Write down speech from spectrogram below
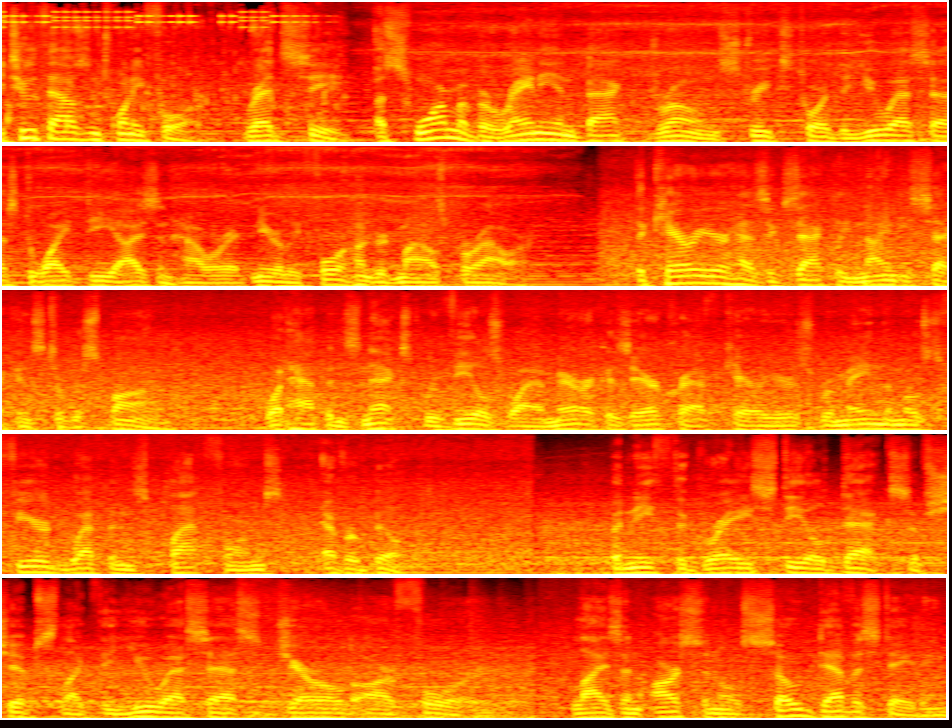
May 2024, Red Sea. A swarm of Iranian-backed drones streaks toward the USS Dwight D. Eisenhower at nearly 400 miles per hour. The carrier has exactly 90 seconds to respond. What happens next reveals why America's aircraft carriers remain the most feared weapons platforms ever built. Beneath the gray steel decks of ships like the USS Gerald R. Ford lies an arsenal so devastating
